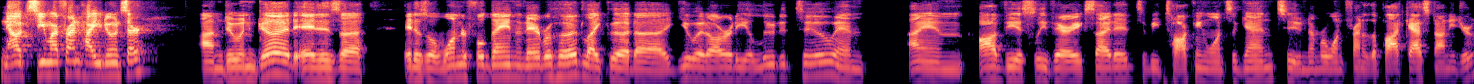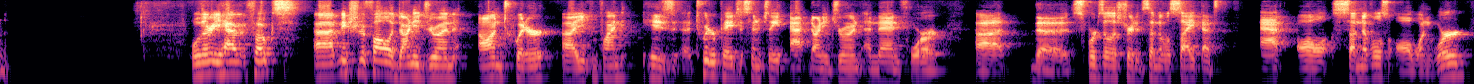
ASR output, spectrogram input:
now it's you, my friend. How you doing, sir? I'm doing good. It is a it is a wonderful day in the neighborhood, like that uh, you had already alluded to, and I am obviously very excited to be talking once again to number one friend of the podcast, Donnie Druin. Well, there you have it, folks. Uh, make sure to follow Donnie Druin on Twitter. Uh, you can find his uh, Twitter page essentially at Donnie Druin, and then for uh, the Sports Illustrated Sun Devil site, that's at all Sun Devils, all one word.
